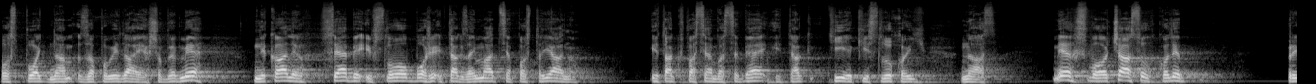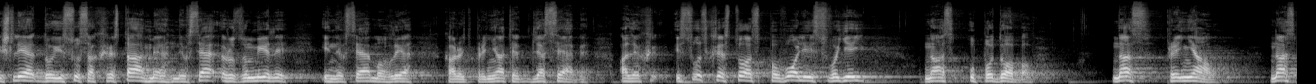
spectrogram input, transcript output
Господь нам заповідає, щоб ми вникали в себе і в Слово Боже, і так займатися постійно. І так спасемо себе, і так ті, які слухають нас. Ми свого часу, коли прийшли до Ісуса Христа, ми не все розуміли і не все могли, кажуть, прийняти для себе. Але Ісус Христос по волі своїй нас уподобав, нас прийняв, нас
